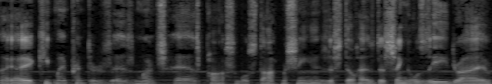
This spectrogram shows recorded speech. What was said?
I, I, keep my printers as much as possible. Stock machines. This still has the single Z drive.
